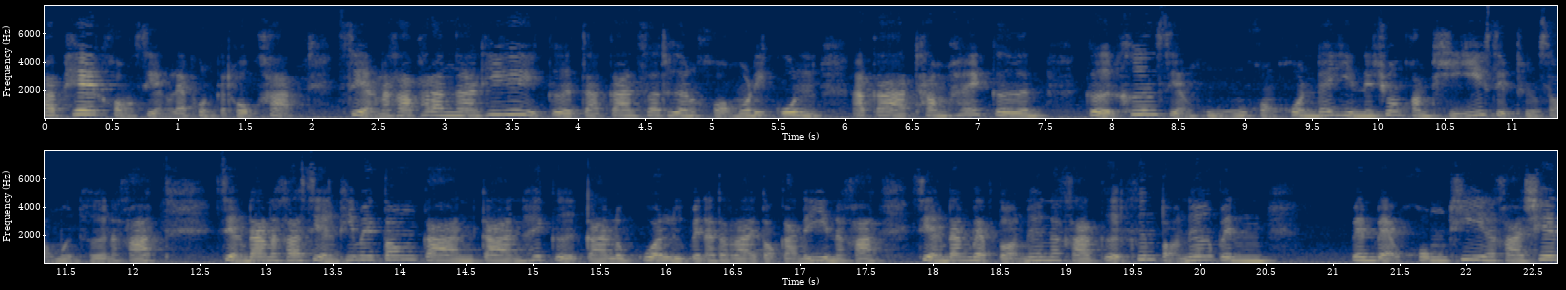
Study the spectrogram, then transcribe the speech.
ประเภทของเสียงและผลกระทบค่ะ เสียงนะคะ พลังงานที่เกิดจากการสะเทือนของโมเลกุล อากาศทำให้เกินเกิดขึ้นเสียงหูของคนได้ยินในช่วงความถี่ 20 ถึง 20,000 เฮิรตซ์นะคะ เสียงดังนะคะ เสียงที่ไม่ต้องการการให้เกิดการรบกวนหรือเป็นอันตรายต่อการได้ยินนะคะ เสียงดังแบบต่อเนื่องนะคะ เกิดขึ้นต่อเนื่องเป็น เป็นแบบคงที่นะคะ เช่น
